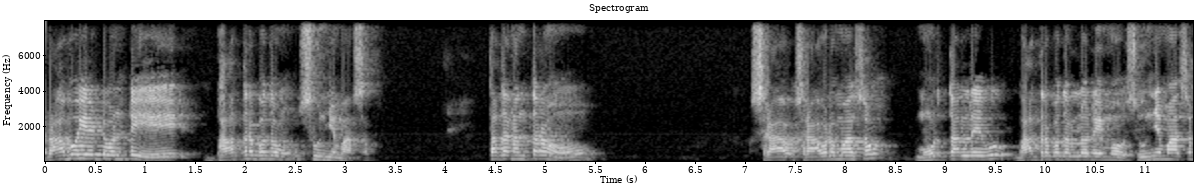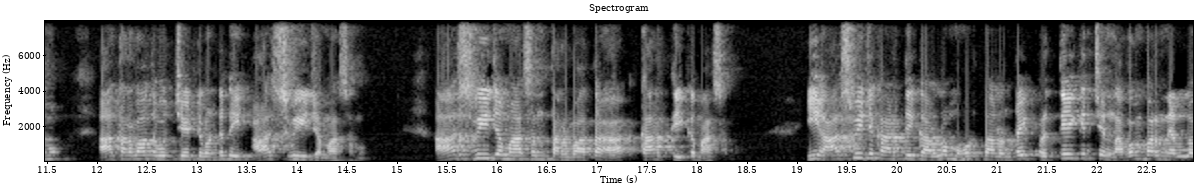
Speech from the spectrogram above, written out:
రాబోయేటువంటి భాద్రపదం శూన్యమాసం తదనంతరం శ్రా శ్రావణ మాసం ముహూర్తాలు లేవు భాద్రపదంలోనేమో శూన్యమాసము ఆ తర్వాత వచ్చేటువంటిది ఆశ్వీజ మాసము. ఆశ్వీజ మాసం తర్వాత కార్తీక మాసము. ఈ ఆశ్వీజ కార్తీకాల్లో ముహూర్తాలు ఉంటాయి ప్రత్యేకించి నవంబర్ నెలలో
